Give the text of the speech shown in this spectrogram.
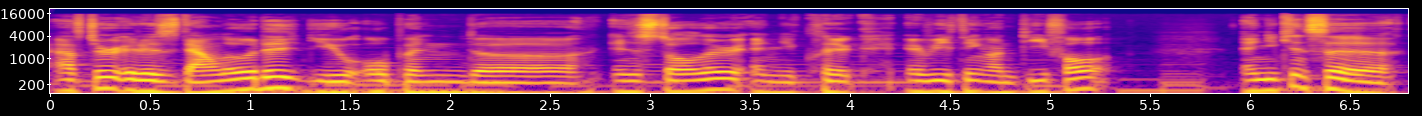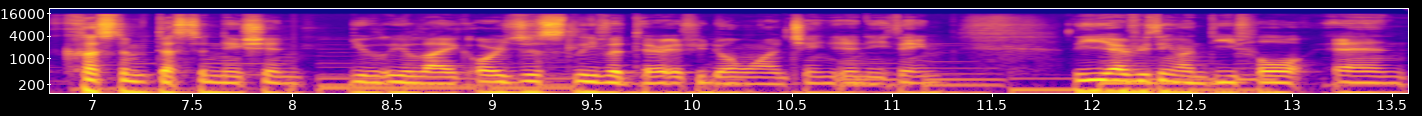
After it is downloaded, you open the installer and you click everything on default and you can set a custom destination you, you like or just leave it there if you don't want to change anything. Leave everything on default and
